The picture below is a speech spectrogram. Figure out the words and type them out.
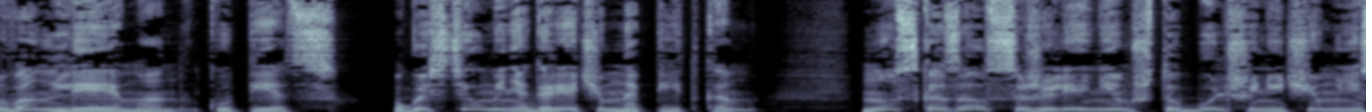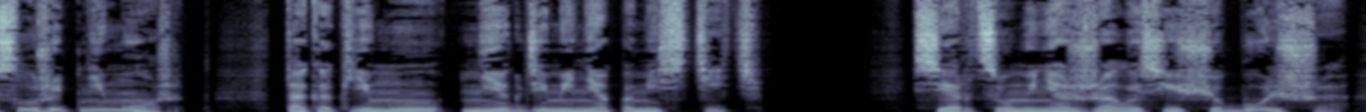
Ван Лейман, купец, угостил меня горячим напитком, но сказал с сожалением, что больше ничем мне служить не может, так как ему негде меня поместить. Сердце у меня сжалось еще больше —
